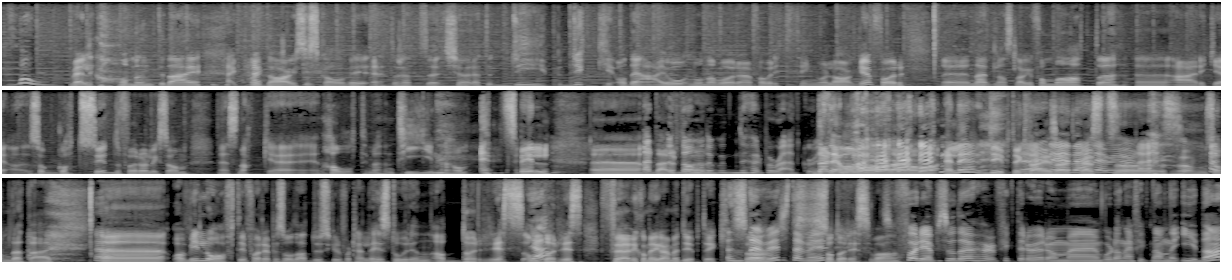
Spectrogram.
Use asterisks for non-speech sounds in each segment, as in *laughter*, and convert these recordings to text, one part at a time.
Velkommen til deg. *laughs* Og i dag så skal vi rett og slett eh, kjøre et dypdykk. Og det er jo noen av våre favorittting å lage. For eh, nerdelandslaget Formatet eh, er ikke så godt sydd for å liksom eh, snakke en halvtime, en time, *laughs* om ett spill. Eh, Der, da må du, du høre på Rad Crew. det er det man må! Det man må. Eller dypdykk da *laughs* i Sidequest, som, som dette er. Eh, og vi lovte i forrige episode at du skulle fortelle historien av Doris om Ja. Doris før vi kommer i gang med dypdykk. *laughs* Så, Stemmer, stemmer. så Doris, hva Så Forrige episode fikk dere høre om eh, hvordan jeg fikk navnet Ida.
